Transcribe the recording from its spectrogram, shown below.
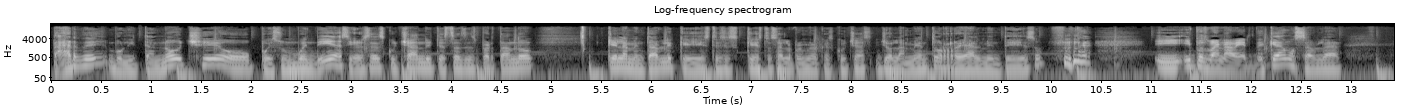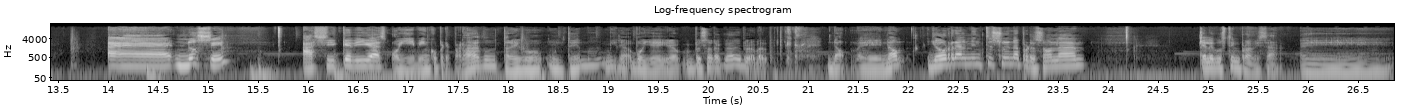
tarde, bonita noche o pues un buen día. Si ahora estás escuchando y te estás despertando, qué lamentable que, que esto sea lo primero que escuchas. Yo lamento realmente eso. y, pues bueno, a ver, ¿de qué vamos a hablar? Ah, no sé. Así que digas, oye, vengo preparado, traigo un tema, mira, voy a ir a empezar acá. No, eh, no. Yo realmente soy una persona que le gusta improvisar. Eh,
